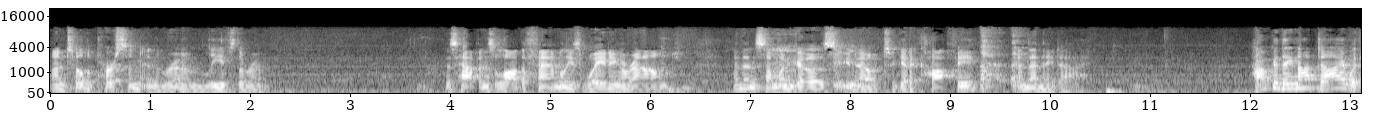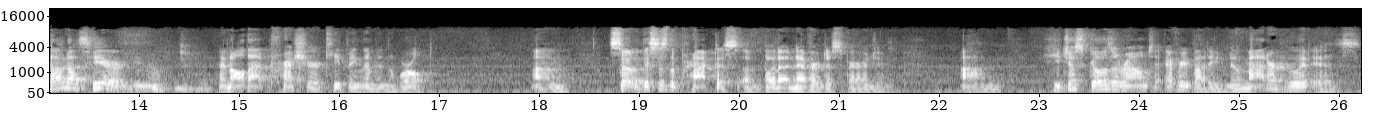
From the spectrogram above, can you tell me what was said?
until the person in the room leaves the room. This happens a lot. The family's waiting around, and then someone goes, you know, to get a coffee, and then they die. How could they not die without us here, you know? And all that pressure keeping them in the world. Um, so, this is the practice of Buddha never disparaging. Um, he just goes around to everybody, no matter who it is,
